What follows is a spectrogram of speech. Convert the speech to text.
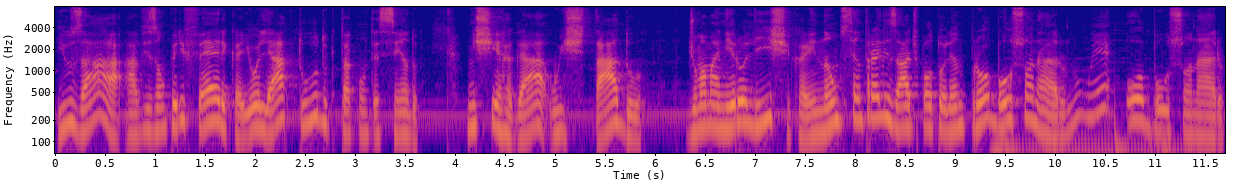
e usar a visão periférica e olhar tudo que está acontecendo, enxergar o Estado de uma maneira holística e não centralizado, tipo, eu tô olhando pro Bolsonaro. Não é o Bolsonaro.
